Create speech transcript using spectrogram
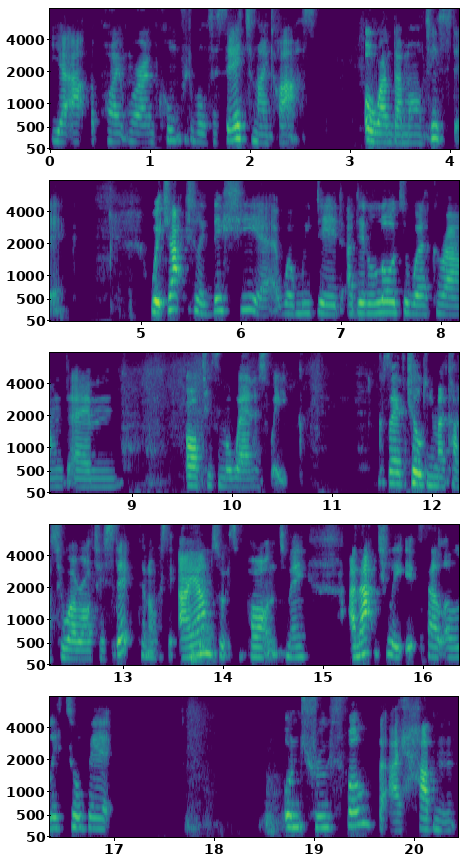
yet at the point where I'm comfortable to say to my class, oh, and I'm autistic. Which actually this year, when we did, I did loads of work around um, Autism Awareness Week because I have children in my class who are autistic, and obviously I am, so it's important to me. And actually, it felt a little bit untruthful that I hadn't.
